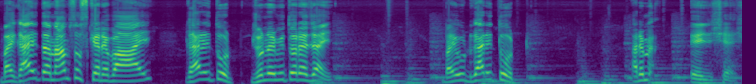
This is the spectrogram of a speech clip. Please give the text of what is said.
ভাই, গাড়িতে নামছস কে রে ভাই? গাড়ি তুট, জোনের ভিতরে যাই। ভাই, উঠ, গাড়ি তুট। আরে এই শেষ।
